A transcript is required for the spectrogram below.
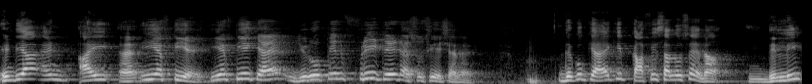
India and I E F T E F T क्या है? यूरोपियन फ्री ट्रेड एसोसिएशन है। देखो क्या है कि काफ़ी सालों से है ना, दिल्ली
